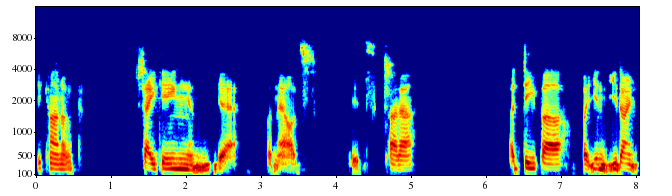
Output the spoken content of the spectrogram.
you're kind of shaking, and yeah. But now it's, it's kind of a deeper, but you you don't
